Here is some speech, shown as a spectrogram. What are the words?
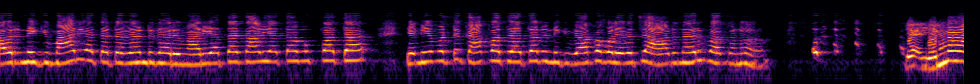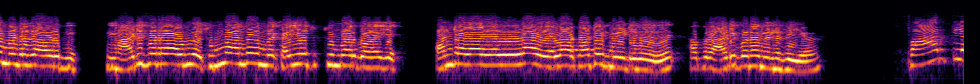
அவர் இன்னைக்கு மாரியாத்தாட்ட வேண்டுனாரு. மாரியாத்தா காளியாத்தா முப்பாத்தா. என்னைய மட்டும் காப்பாத்தாத்தான்னு இன்னைக்கு வேப்ப கொலைய வச்சு ஆடுனாரு பாக்கணும் என்னவா பண்றது அவருக்கு? அடிபடுறவங்க சும்மா இருந்தா இந்த கை வச்சு சும்மா இருக்கும் பண்ற வேலையெல்லாம் எல்லா சாட்டையும் பண்ணிட்டு இருக்குது அப்புறம் அடிபடாம என்ன செய்யும்? பார்க்ல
